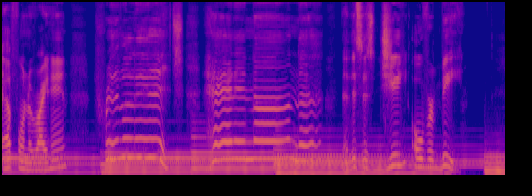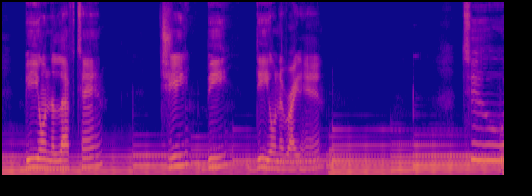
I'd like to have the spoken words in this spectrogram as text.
F on the right hand. Privilege, hand in honor. Now this is G over B. B on the left hand, G, B, D on the right hand. To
